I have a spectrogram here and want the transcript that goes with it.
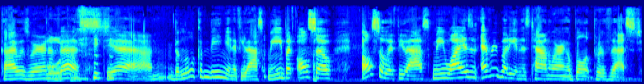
guy was wearing a vest. yeah, a little convenient if you ask me. But also, also if you ask me, why isn't everybody in this town wearing a bulletproof vest?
